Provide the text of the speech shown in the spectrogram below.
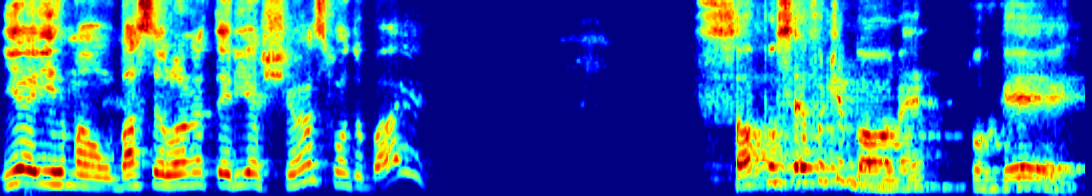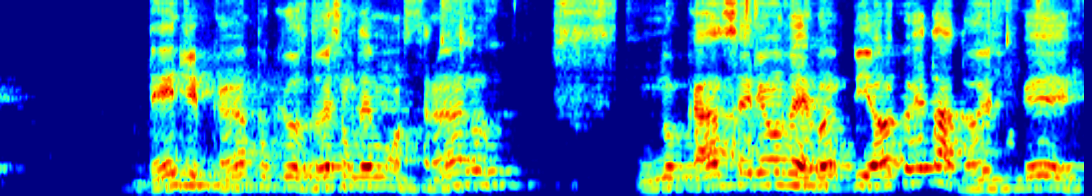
E aí, irmão, o Barcelona teria chance contra o Bayern? Só por ser futebol, né? Porque dentro de campo, que os dois estão demonstrando, no caso, seria uma vergonha pior que o 8 a 2 porque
